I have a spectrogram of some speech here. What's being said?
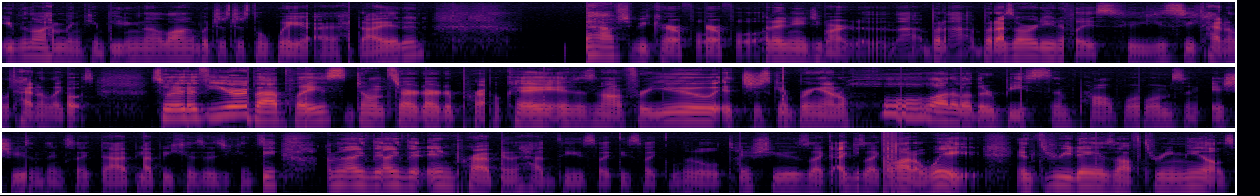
even though I haven't been competing that long, but just just the way I dieted. I have to be careful, careful, and I need to be smarter than that. But but I was already in a place. So you see, kind of kind of like those. So if you're in a bad place, don't start a prep. Okay, it is not for you. It's just gonna bring out a whole lot of other beasts and problems and issues and things like that. Because as you can see, I'm not even not even in prep. I've had these like these like little issues. Like I get like a lot of weight in three days off three meals.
